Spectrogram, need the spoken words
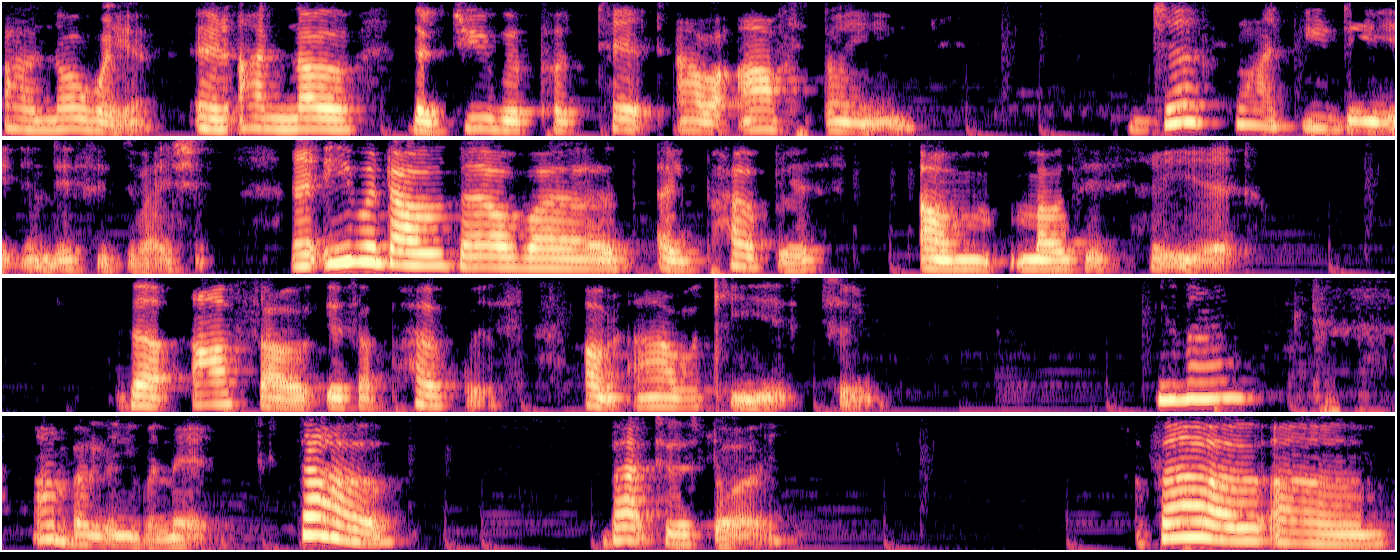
out of nowhere. And I know that you will protect our offspring just like you did in this situation. And even though there was a purpose on Moses' head, there also is a purpose on our kids too. You know, I'm believing it. So, back to the story. Pharaoh um,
